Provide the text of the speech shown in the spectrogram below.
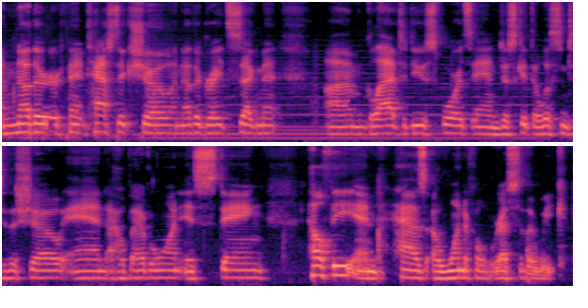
another fantastic show, another great segment. I'm glad to do sports and just get to listen to the show. And I hope everyone is staying healthy and has a wonderful rest of the week.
